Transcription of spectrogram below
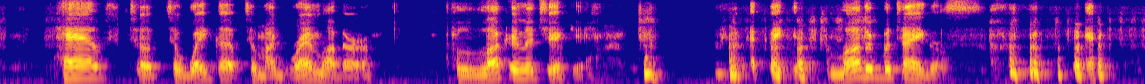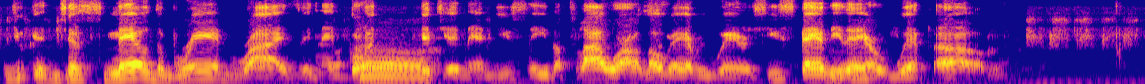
have to to wake up to my grandmother plucking a chicken, smothered potatoes. and you can just smell the bread rising and going uh, to the kitchen and you see the flour all over everywhere. She's standing mm-hmm. there with um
